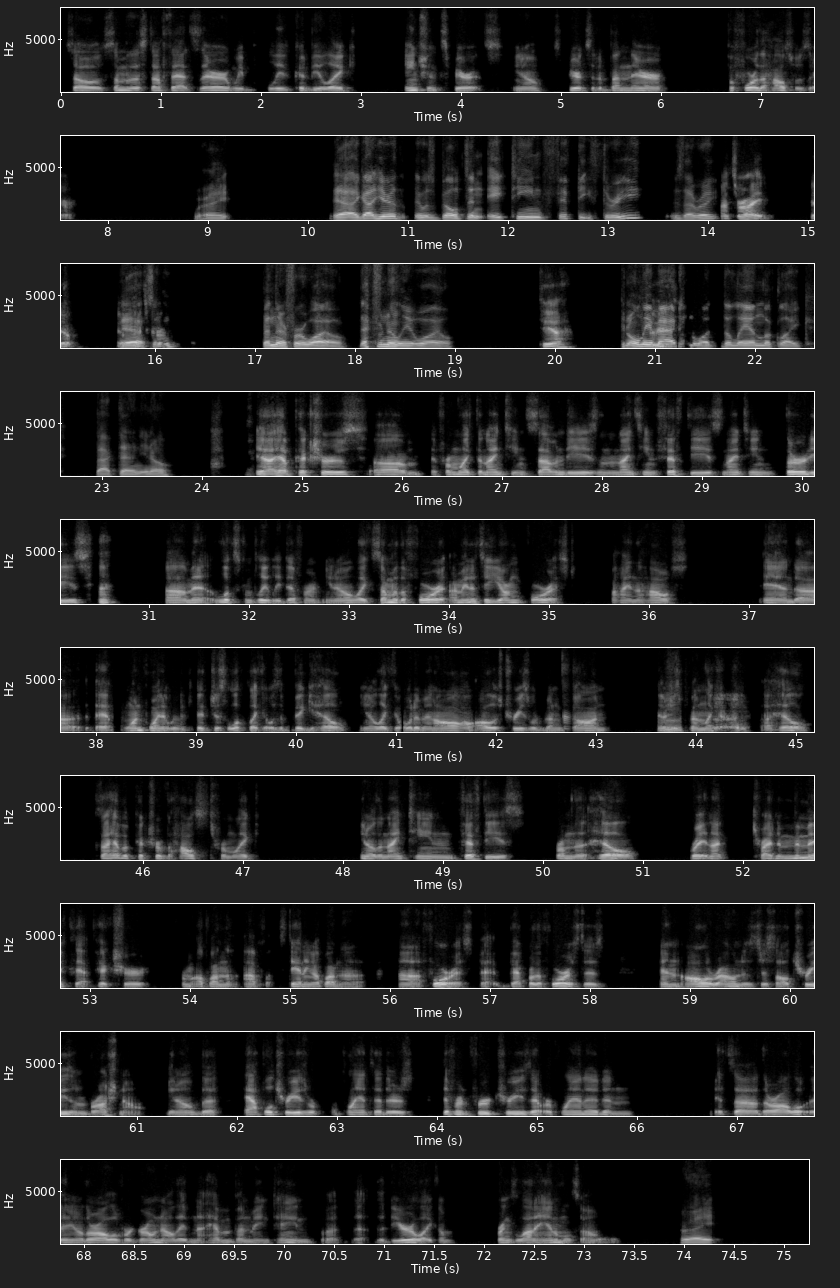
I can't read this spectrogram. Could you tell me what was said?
so some of the stuff that's there, we believe could be like ancient spirits, you know, spirits that have been there before the house was there. Right. Yeah, I got here. It was built in 1853. Is that right? That's right. Yep. yep yeah. So been there for a while. Definitely a while. Yeah. Can only imagine I mean, what the land looked like back then, you know? Yeah, I have pictures um, from like the 1970s and the 1950s, 1930s. um, and it looks completely different, you know, like some of the forest. I mean, it's a young forest behind the house. And uh, at one point, it would it just looked like it was a big hill, you know, like it would have been all all those trees would have been gone. It would mm. just been like a, a hill. Because I have a picture of the house from like, you know, the 1950s from the hill, right? And I tried to mimic that picture from up on the up, standing up on the uh, forest back, back where the forest is, and all around is just all trees and brush now. You know, the apple trees were planted. There's different fruit trees that were planted, and it's uh they're all you know they're all overgrown now. They've not haven't been maintained, but the, the deer like them. Brings a lot of animals out. Right.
